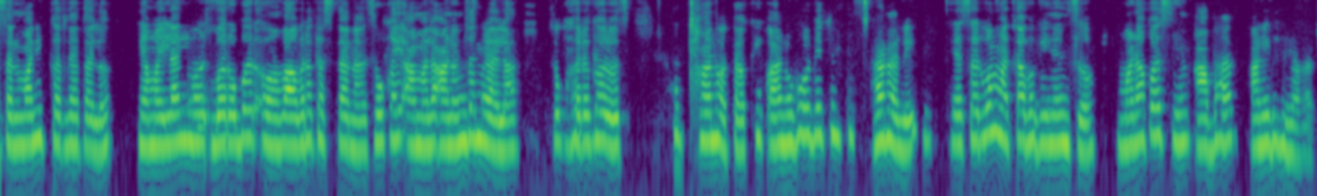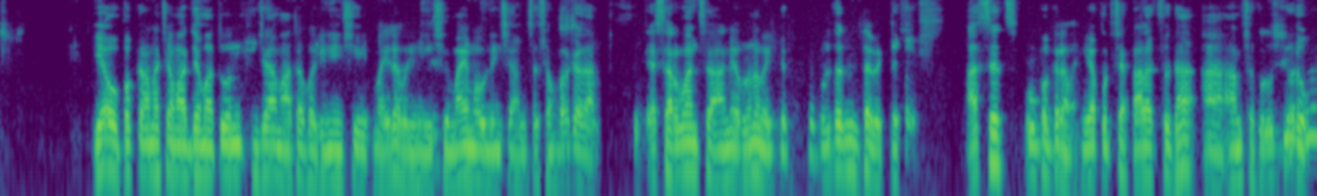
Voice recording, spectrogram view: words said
सन्मानित करण्यात आलं. या महिलांबरोबर वावरत असताना जो काही आम्हाला आनंद मिळाला तो खरोखरच खूप छान होता. खूप अनुभव देखील खूप छान आले. या सर्व माता भगिनींचं मनापासून आभार आणि धन्यवाद. या उपक्रमाच्या माध्यमातून ज्या माता भगिनींशी महिला भगिनींशी माय माऊलींशी आमचा संपर्क झाला त्या सर्वांचं आम्ही ऋण व्यक्त करतो, कृतज्ञता व्यक्त करू. असेच उपक्रम या पुढच्या काळात सुद्धा आमच्या आमच्याकडून घडू.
